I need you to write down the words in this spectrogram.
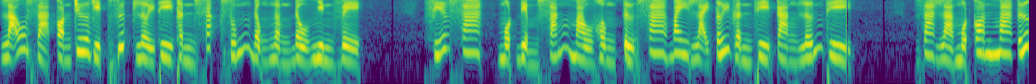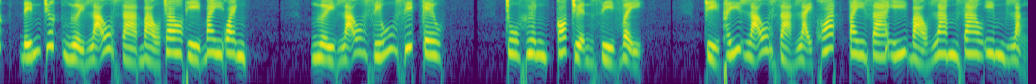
Lão giả còn chưa kịp dứt lời thì thần sắc súng động ngẩng đầu nhìn về. Phía xa, một điểm sáng màu hồng từ xa bay lại tới gần thì càng lớn thì. Ra là một con ma tước, đến trước người lão già bảo cho thì bay quanh. Người lão díu rít kêu. Chu Huyên có chuyện gì vậy? Chỉ thấy lão giả lại khoát tay ra ý bảo Lam Giao im lặng.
